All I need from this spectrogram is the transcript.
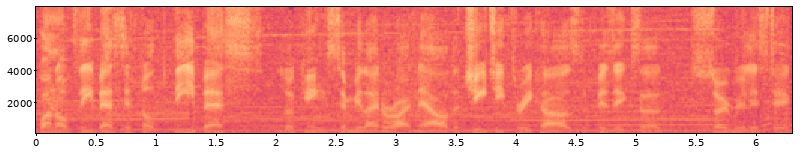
one of the best, if not the best, looking simulator right now. The GT3 cars, the physics are so realistic.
